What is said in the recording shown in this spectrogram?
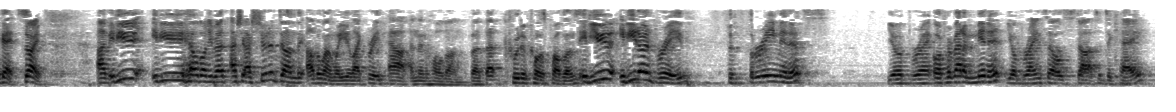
okay, sorry. Um, if you if you held on your breath, actually, I should have done the other one where you like breathe out and then hold on, but that could have caused problems. If you if you don't breathe for three minutes, your brain, or for about a minute, your brain cells start to decay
